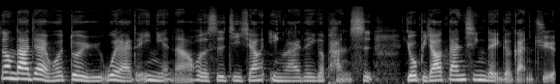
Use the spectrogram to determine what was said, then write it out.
让大家也会对于未来的一年啊，或者是即将迎来的一个盘势有比较担心的一个感觉。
